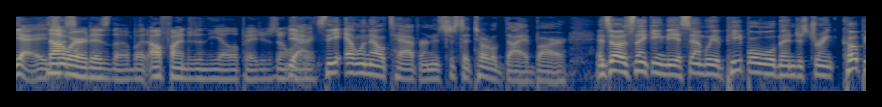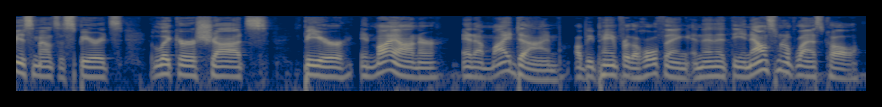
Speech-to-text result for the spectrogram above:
Yeah, it's not just- where it is though, but I'll find it in the yellow pages. Don't yeah, worry. it's the L and L Tavern. It's just a total dive bar. And so I was thinking the assembly of people will then just drink copious amounts of spirits, liquor, shots, beer in my honor, and on my dime, I'll be paying for the whole thing. And then at the announcement of last call,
